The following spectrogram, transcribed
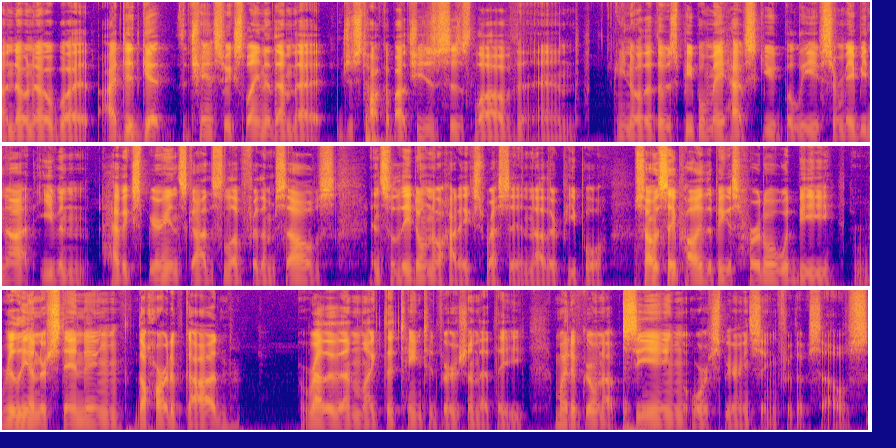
a no no, but I did get the chance to explain to them that just talk about Jesus' love and you know that those people may have skewed beliefs or maybe not even have experienced God's love for themselves and so they don't know how to express it in other people. So I would say probably the biggest hurdle would be really understanding the heart of God rather than like the tainted version that they might have grown up seeing or experiencing for themselves.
